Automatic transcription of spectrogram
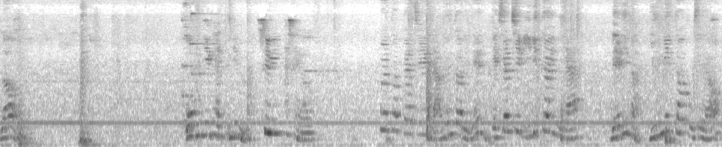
러 오은희 가수님 스윙하세요. 홀컵까지 남은 거리는 132m입니다. 내리막 6m 보세요.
